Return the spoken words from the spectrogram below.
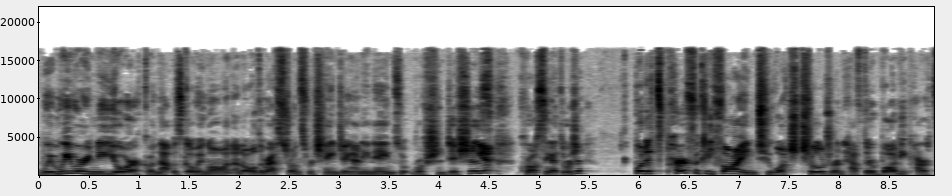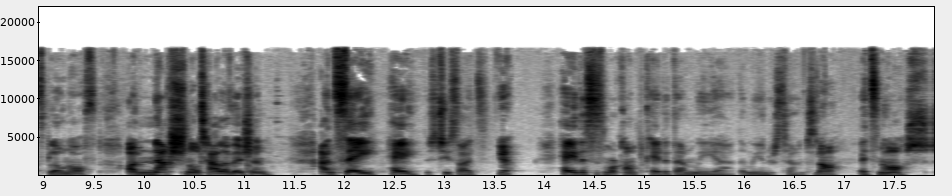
When we were in New York when that was going on, and all the restaurants were changing any names with Russian dishes, Yeah. crossing out the Russia. But it's perfectly fine to watch children have their body parts blown off on national television, and say, "Hey, there's two sides. Yeah. Hey, this is more complicated than we uh, than we understand." It's not. It's not.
